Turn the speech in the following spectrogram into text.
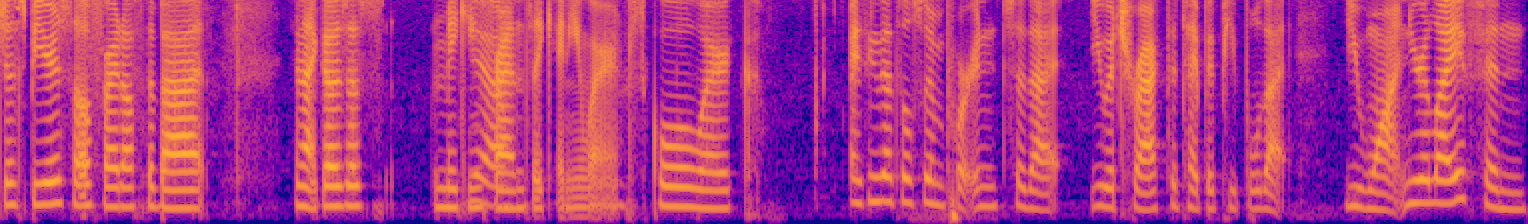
just be yourself right off the bat. And that goes as making Yeah. friends like anywhere. School, work. I think that's also important so that you attract the type of people that you want in your life and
